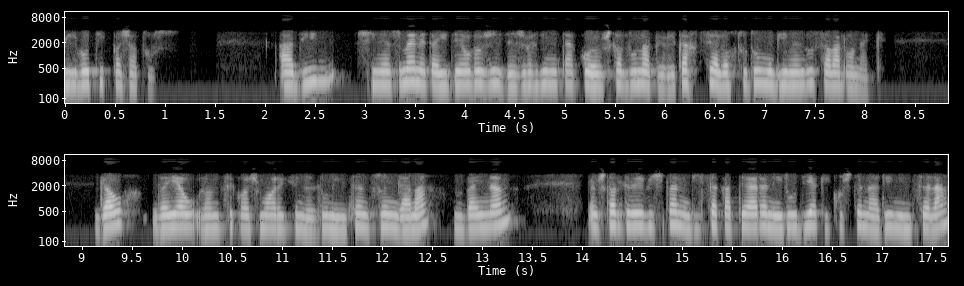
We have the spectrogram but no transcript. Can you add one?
bilbotik pasatuz. Adin, sinesmen eta ideologi desberdinetako euskaldunak elkartzea lortu du mugimendu zabalonek. Gaur, gai hau lantzeko asmoarekin heldu nintzen zuen gana, bainan, Euskal Telebistan gizakatearen irudiak ikusten ari nintzela,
